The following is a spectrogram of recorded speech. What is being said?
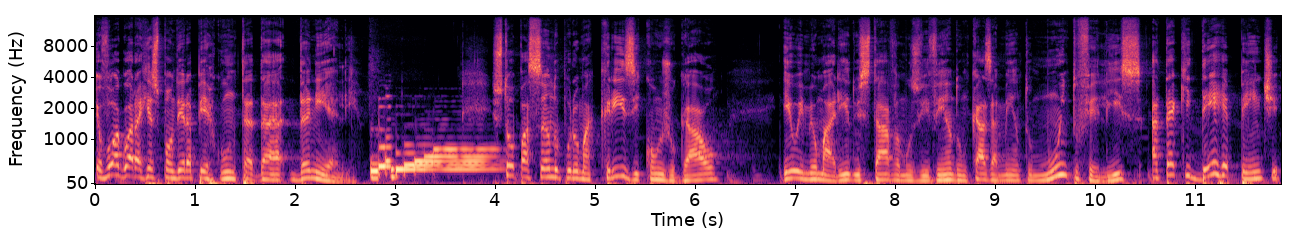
Eu vou agora responder a pergunta da Daniele. Estou passando por uma crise conjugal. Eu e meu marido estávamos vivendo um casamento muito feliz, até que de repente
